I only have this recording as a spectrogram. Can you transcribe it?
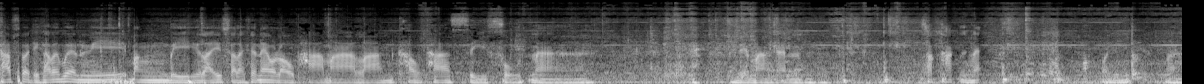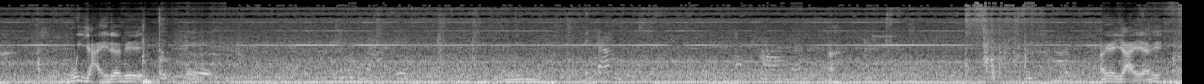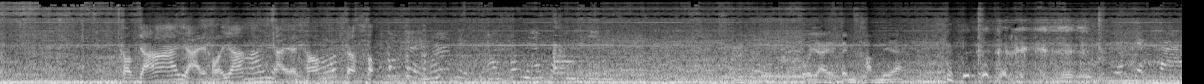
ครับ สวัสดีครับเพื่อนๆวันนี้บังบีไลฟ์สาระชาแนลเราพามาร้านข้าวท่าซีฟู้ดนะไม่ได้มากัน สักพักหนึ่งแล้ววันนี้มาอู้ใหญ่ด้วยพี่พี่ตั้งเอาพานะเขาใหญ่ๆนะพี่ชอบย้ายใหญ่ขอย้ายใหญ่อะชอบชอบต้องใหญ่มากสิเอาพวกเนี้ยพอกินตัวใหญ่ เต็มคำเนี้ยแล้วเก็บตาม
